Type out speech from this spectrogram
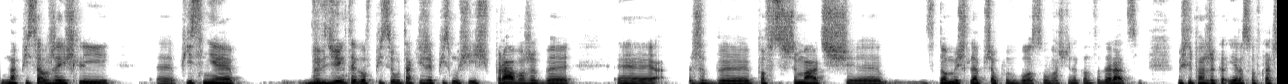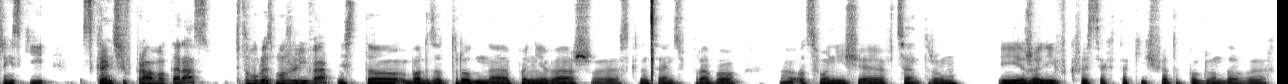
napisał, że jeśli e, PiS nie, wydźwięk tego wpisu był taki, że PiS musi iść w prawo, żeby, e, żeby powstrzymać e, w domyśle przepływ głosów właśnie na Konfederacji. Myśli pan, że Jarosław Kaczyński skręci w prawo teraz? Czy to w ogóle jest możliwe? Jest to bardzo trudne, ponieważ e, skręcając w prawo e, odsłoni się w centrum i jeżeli w kwestiach takich światopoglądowych,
